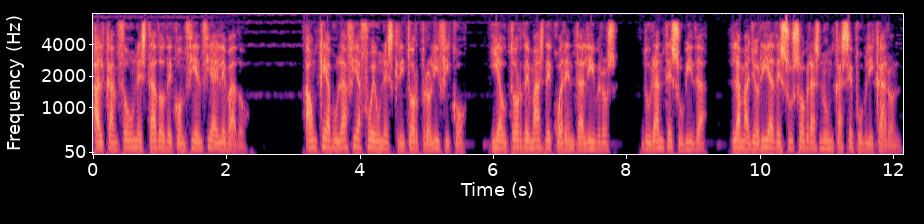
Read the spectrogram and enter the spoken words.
alcanzó un estado de conciencia elevado. Aunque Abulafia fue un escritor prolífico, y autor de más de 40 libros, durante su vida, la mayoría de sus obras nunca se publicaron.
